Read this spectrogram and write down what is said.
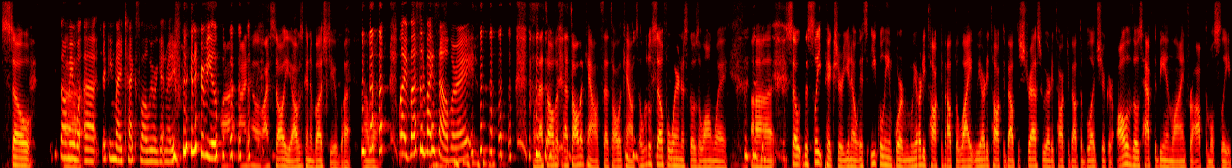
So you saw uh, me uh, checking my text while we were getting ready for the interview. I, I, know. I saw you. I was going to bust you, but I won't. well, I busted myself. All right. well, that's all that. That's all that counts. That's all that counts. A little self awareness goes a long way. Uh, so the sleep picture, you know, it's equally important. We already talked about the light. We already talked about the stress. We already talked about the blood sugar. All of those have to be in line for optimal sleep.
